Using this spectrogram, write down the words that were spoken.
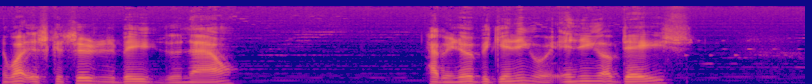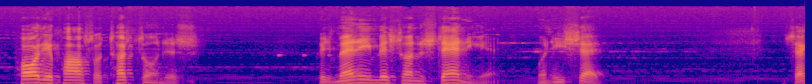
And what is considered to be the now having no beginning or ending of days? Paul the Apostle touched on this, with many misunderstanding it when he said, 2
